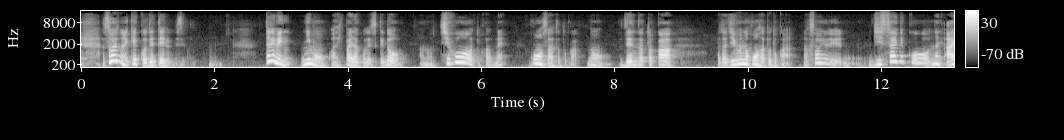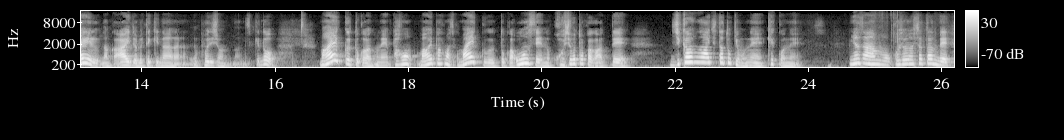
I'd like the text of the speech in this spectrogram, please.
そういうのに結構出てるんですよ。テレビにも引っ張りだこですけど、あの、地方とかのね、コンサートとかの前座とか、あとは自分のコンサートとか、かそういう、実際にこう、何、会えるなんかアイドル的なポジションなんですけど、マイクとかのね、パフォー、マイパフォーマンスとか、マイクとか音声の故障とかがあって、時間が空いてた時もね、結構ね、皆さんもう故障しちゃったんで、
